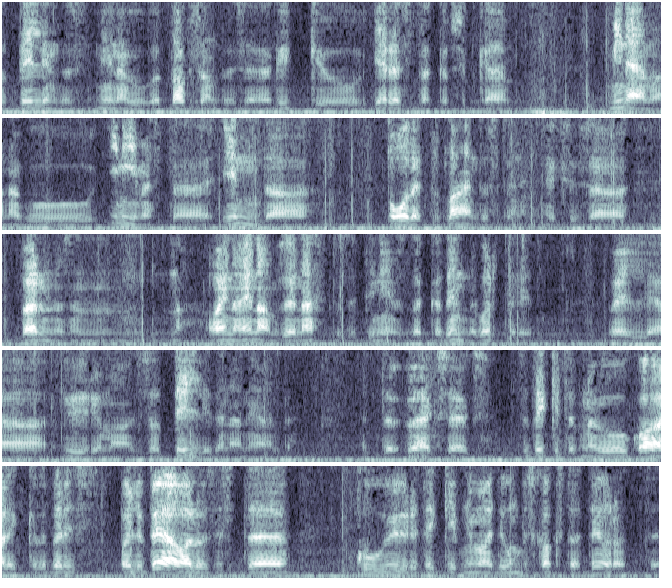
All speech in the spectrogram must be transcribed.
hotellindus, nii nagu ka taksondus ja kõik ju järjest hakkab sihuke minema nagu inimeste enda toodetud lahendusteni, ehk siis äh, Pärnus on noh, aina enam see nähtus, et inimesed hakkavad enda korterid välja üürima siis hotellidena nii-öelda. Et üheks ööks. see tekitab nagu kohalikele päris palju peavalu, sest äh, kuu üür tekib niimoodi umbes kaks tuhat eurot.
